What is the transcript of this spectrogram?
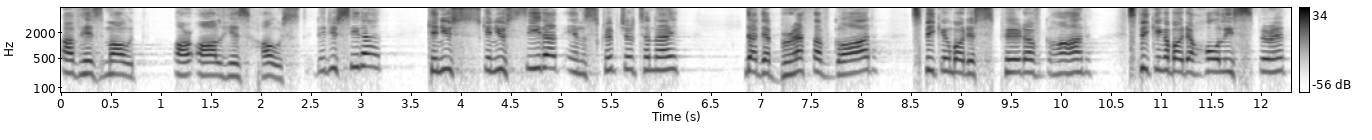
of his mouth are all his host. Did you see that? Can you, can you see that in Scripture tonight? That the breath of God, speaking about the Spirit of God, speaking about the Holy Spirit,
